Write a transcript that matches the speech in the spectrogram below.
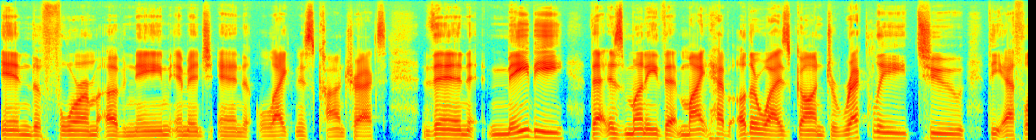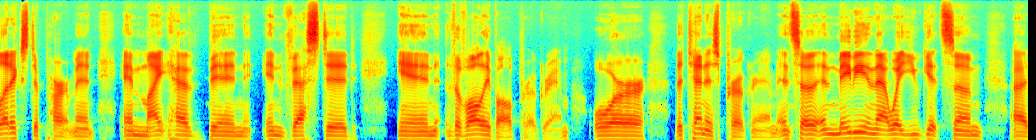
in the form of name, image, and likeness contracts, then maybe that is money that might have otherwise gone directly to the athletics department and might have been invested in the volleyball program or the tennis program. And so, and maybe in that way you get some uh,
